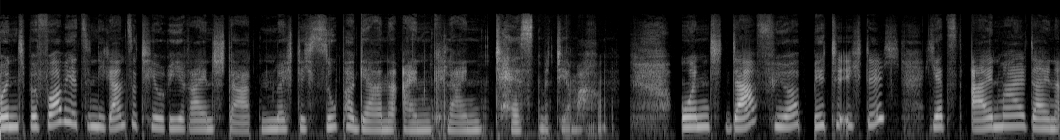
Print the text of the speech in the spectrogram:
Und bevor wir jetzt in die ganze Theorie reinstarten, möchte ich super gerne einen kleinen Test mit dir machen. Und dafür bitte ich dich, jetzt einmal deine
